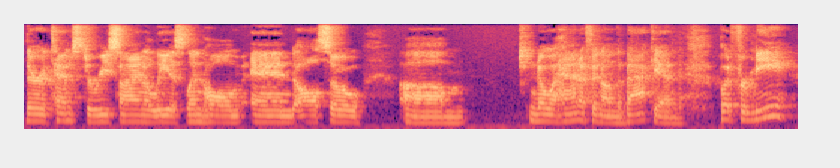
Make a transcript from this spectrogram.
their attempts to re-sign Elias Lindholm and also um, Noah Hanifin on the back end. But for me,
